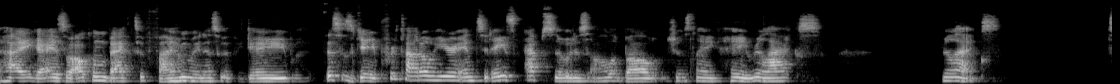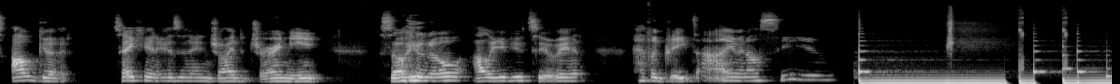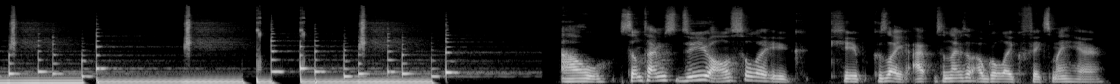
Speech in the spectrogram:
Hi, guys, welcome back to 5 Minutes with Gabe. This is Gabe Furtado here, and today's episode is all about just like, hey, relax. Relax. It's all good. Take it easy and enjoy the journey. So, you know, I'll leave you to it. Have a great time, and I'll see you. Oh, sometimes do you also like keep? Because like I, sometimes I'll go like fix my hair,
